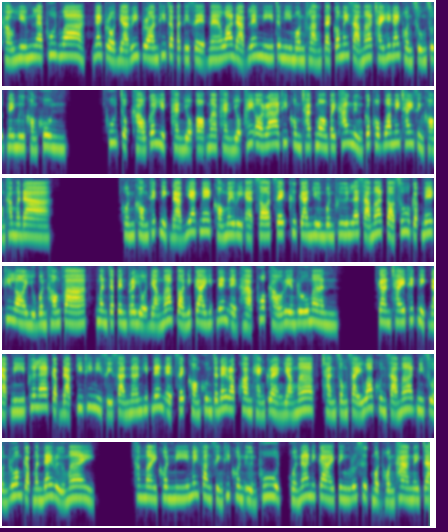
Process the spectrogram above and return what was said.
เขายิ้มและพูดว่าได้โปรดอย่ารีบร้อนที่จะปฏิเสธแม้ว่าดาบเล่มนี้จะมีมนต์ขลังแต่ก็ไม่สามารถใช้ให้ได้ผลสูงสุดในมือของคุณพูดจบเขาก็หยิบแผ่นหยกออกมาแผ่นหยกให้ออร่าที่คมชัดมองไปข้างหนึ่งก็พบว่าไม่ใช่สิ่งของธรรมดา ผลของเทคนิคดาบแยกเมฆของเมรีแอดซอเซ็กคือการยืนบนพื้นและสามารถต่อสู้กับเมฆที่ลอยอยู่บนท้องฟ้า มันจะเป็นประโยชน์อย่างมากต่อนิกายฮิดเด้นเอ็ดหากพวกเขาเรียนรู้มัน การใช้เทคนิคดาบนี้เพื่อแลกกับดาบที่ที่มีสีสันนั้นฮิดเด้นเอ็ดเซ็กของคุณจะได้รับความแข็งแกร่งอย่างมาก ฉันสงสัยว่าคุณสามารถมีส่วนร่วมกับมันได้หรือไม่ทำไมคนนี้ไม่ฟังสิ่งที่คนอื่นพูด หัวหน้านิกายติงรู้สึกหมดหนทางในใจ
